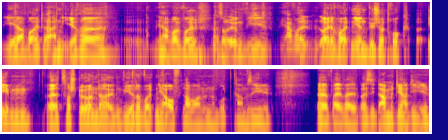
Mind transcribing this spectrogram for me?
jeder wollte an ihre, äh, ja, woll, also irgendwie, ja, weil Leute wollten ihren Bücherdruck eben äh, zerstören da irgendwie oder wollten ihr auflauern und dann kam sie, äh, weil, weil, weil sie damit ja die,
